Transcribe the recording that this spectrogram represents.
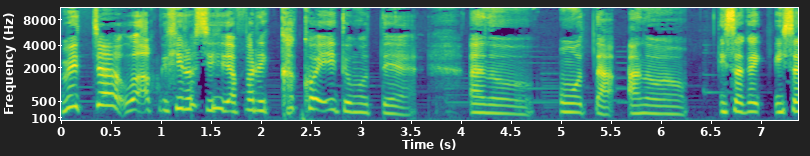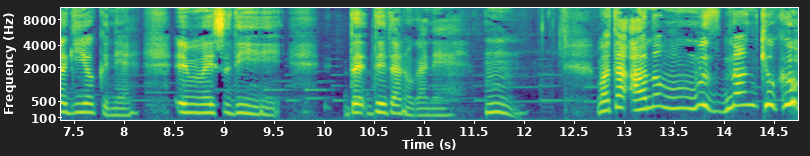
めっちゃ、うわ、ヒロシ、やっぱりかっこいいと思って、あの、思った。あの、潔、潔くね、MSD にで出たのがね、うん。またあの難曲を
